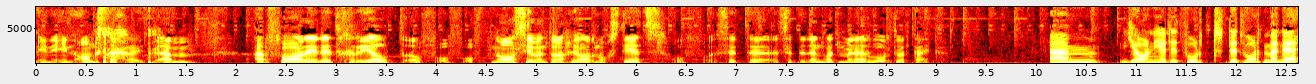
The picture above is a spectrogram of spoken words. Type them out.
en en angstigheid. Ehm um, ervaar jy dit gereeld of of of na 27 jaar nog steeds of is dit 'n is dit 'n ding wat minder word oor tyd? Ehm um, ja nee, dit word dit word minder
